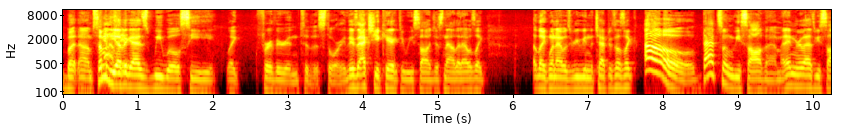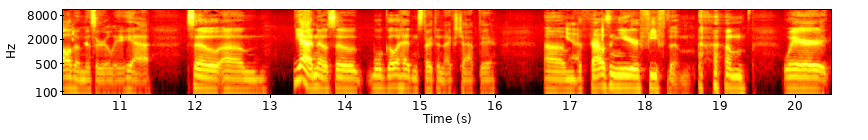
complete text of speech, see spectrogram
But um some of the other guys we will see like further into the story. There's actually a character we saw just now that I was like like when I was reading the chapters, I was like, oh, that's when we saw them. I didn't realize we saw them this early. Yeah. So, um, yeah, no. So we'll go ahead and start the next chapter. Um, Yeah. the thousand year fiefdom, um, where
